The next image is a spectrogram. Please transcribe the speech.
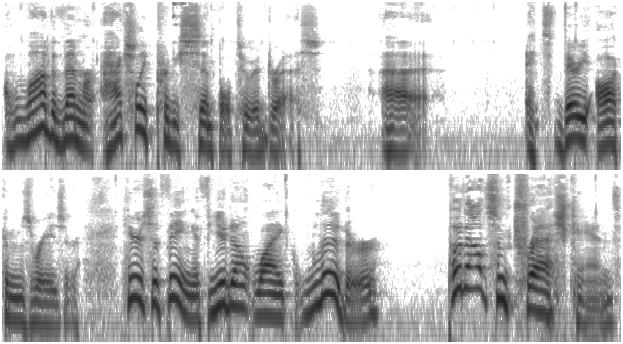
a lot of them are actually pretty simple to address. Uh, it's very Occam's razor. Here's the thing: if you don't like litter, put out some trash cans.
